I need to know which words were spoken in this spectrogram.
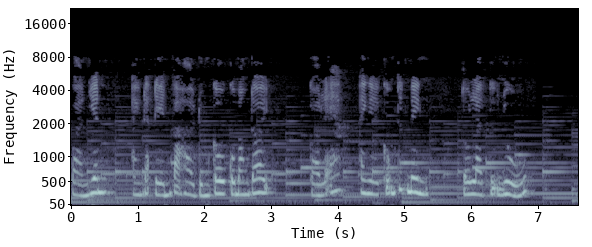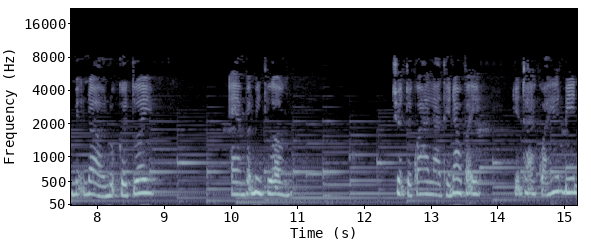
Quả nhiên, Anh đã đến và hỏi đúng câu cô mong đợi. Có lẽ anh ấy cũng thích mình. Tô Lạc tự nhủ, Miệng nở nụ cười tươi. Em vẫn bình thường. Chuyện tối qua là thế nào vậy? Điện thoại quá hết pin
